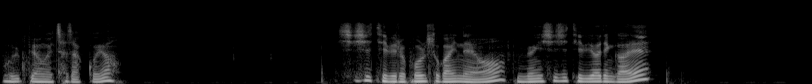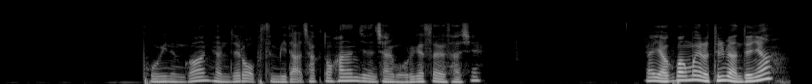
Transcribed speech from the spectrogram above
물병을 찾았고요. CCTV를 볼 수가 있네요. 분명히 CCTV 어딘가에 보이는 건 현재로 없습니다. 작동하는지는 잘 모르겠어요 사실. 야 야구방망이로 들면 안 되냐?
